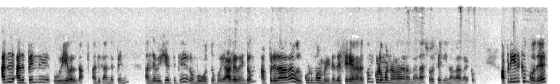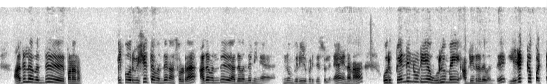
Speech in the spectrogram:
அது அது பெண்ணு உரியவள் தான். அதுக்கு அந்த பெண் அந்த விஷயத்துக்கு ரொம்ப ஒத்து போய் ஆக வேண்டும். அப்படிதான் தான் ஒரு குடும்பம் அப்படின்றது சரியா நடக்கும். குடும்பம் நல்லா நடந்தாதான் சொசைட்டி நல்லா நடக்கும். அப்படி இருக்கும்போது அதுல வந்து பண்ணணும். இப்போ ஒரு விஷயத்த வந்து நான் சொல்றேன். அதை வந்து அதை வந்து நீங்க இன்னும் விரிவுபடுத்தி சொல்லுங்க. என்னன்னா ஒரு பெண்ணினுடைய உரிமை அப்படின்றது வந்து இழக்கப்பட்ட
